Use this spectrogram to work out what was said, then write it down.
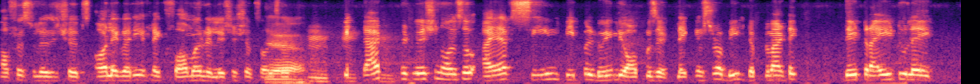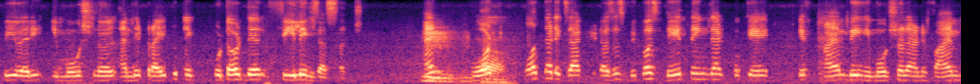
office relationships or like very like formal relationships also. Yeah. mm, In that situation also, I have seen people doing the opposite. Like instead of being diplomatic, they try to like be very emotional and they try to like put out their feelings as such. And mm, what what that exactly does is because they think that okay, if I am being emotional and if I am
